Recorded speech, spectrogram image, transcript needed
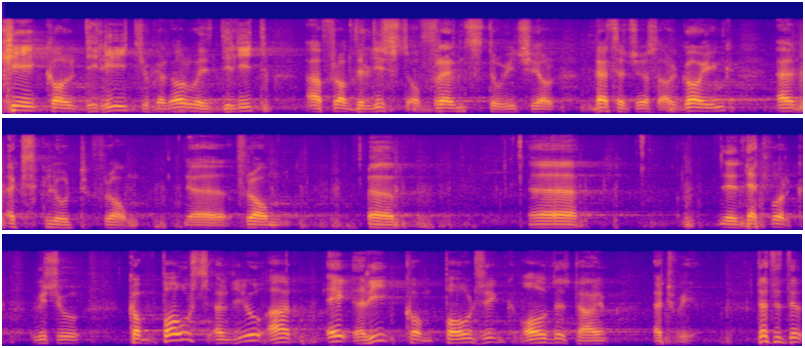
key called delete. You can always delete uh, from the list of friends to which your messages are going and exclude from, uh, from uh, uh the network which you compose and you are recomposing all the time at will. That is the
